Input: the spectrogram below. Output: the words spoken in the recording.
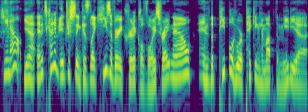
He knows. Yeah, and it's kind of interesting because like he's a very critical voice right now, and the people who are picking him up, the media.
